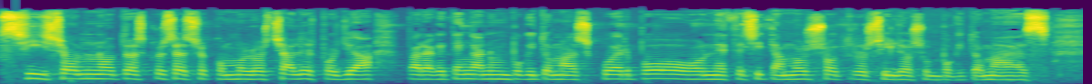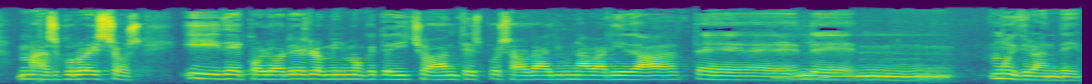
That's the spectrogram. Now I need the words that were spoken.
Si son otras cosas como los chales, pues ya para que tengan un poquito más cuerpo necesitamos otros hilos un poquito más, más gruesos. Y de colores, lo mismo que te he dicho antes, pues ahora hay una variedad de, muy grande.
